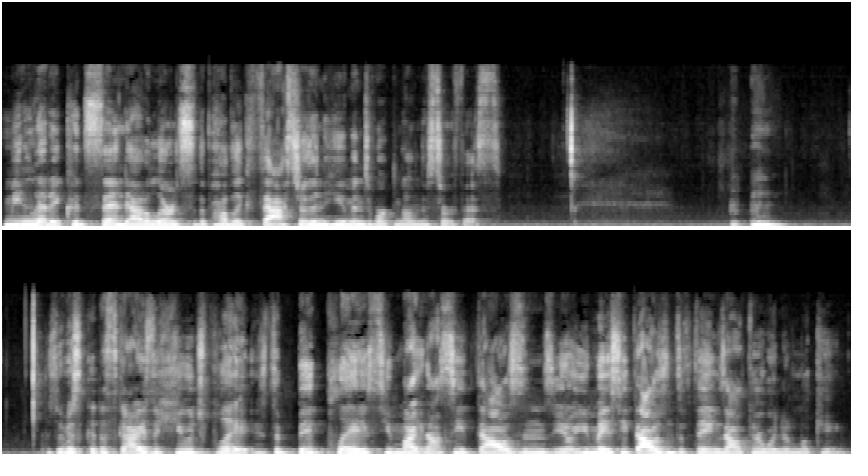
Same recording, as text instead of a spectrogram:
meaning that it could send out alerts to the public faster than humans working on the surface. so basically, the sky is a huge place. It's a big place. You might not see thousands, you know, you may see thousands of things out there when you're looking.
